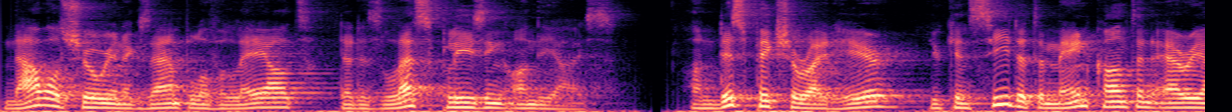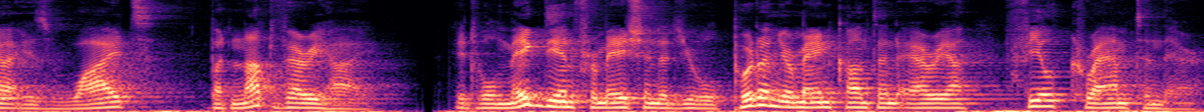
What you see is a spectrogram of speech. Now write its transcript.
Now I'll show you an example of a layout that is less pleasing on the eyes. On this picture right here, you can see that the main content area is wide, but not very high. It will make the information that you will put on your main content area feel cramped in there.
